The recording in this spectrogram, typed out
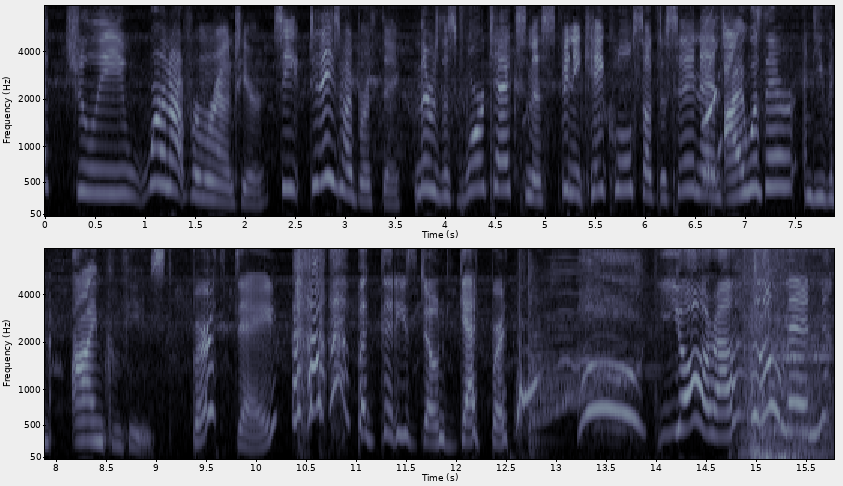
Actually, we're not from around here. See, today's my birthday. And there was this vortex and a spinny cake hole sucked us in and. I was there, and even I'm confused. Birthday? but goodies don't get birth. You're a human!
